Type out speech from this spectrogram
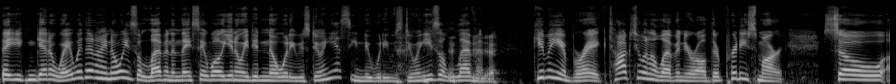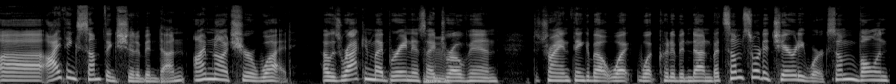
That you can get away with it? I know he's 11, and they say, well, you know, he didn't know what he was doing. Yes, he knew what he was doing. He's 11. Give me a break. Talk to an 11 year old. They're pretty smart. So uh, I think something should have been done. I'm not sure what. I was racking my brain as I drove in to try and think about what what could have been done. But some sort of charity work, some volun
